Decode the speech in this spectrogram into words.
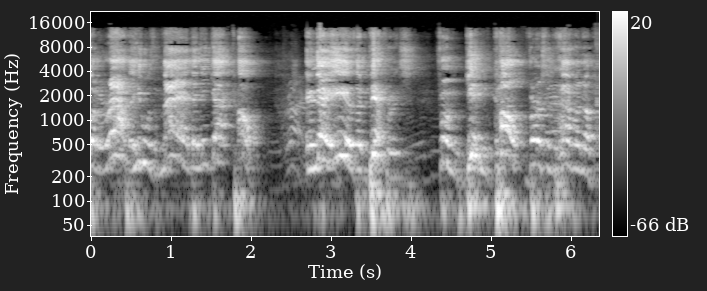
but rather he was mad that he got. And there is a difference from getting caught versus having a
